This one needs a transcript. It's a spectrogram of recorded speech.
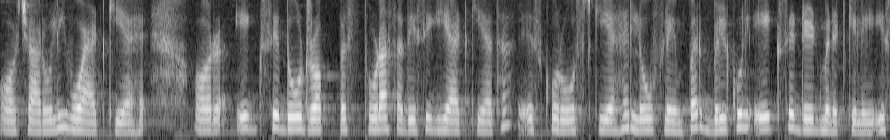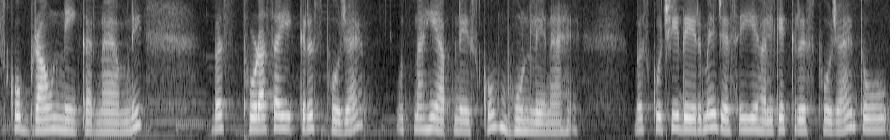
और चारोली वो ऐड किया है। और एक से दो ड्रॉप बस थोड़ा सा देसी घी ऐड किया था। इसको रोस्ट किया है लो फ्लेम पर बिल्कुल एक से डेढ़ मिनट के लिए। इसको ब्राउन नहीं करना है हमने। बस थोड़ा सा ये क्रिस्प हो जाए, उतना ही आपने इसको भून लेना है। बस कुछ ही देर में जैसे ये हल्के क्रिस्प हो जाएँ तो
